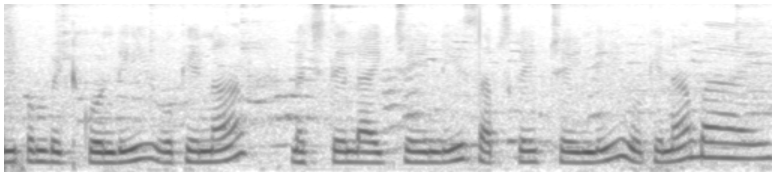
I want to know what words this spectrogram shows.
దీపం పెట్టుకోండి. ఓకేనా? నచ్చితే లైక్ చేయండి సబ్స్క్రైబ్ చేయండి. ఓకేనా? బాయ్.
